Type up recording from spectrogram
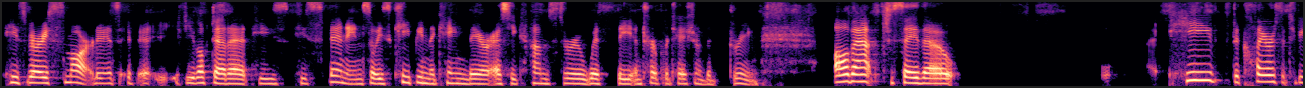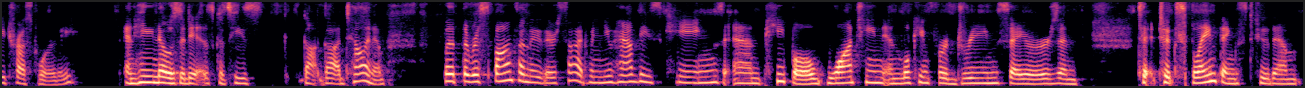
he's very smart. And it's, if, if you looked at it, he's he's spinning, so he's keeping the king there as he comes through with the interpretation of the dream. All that to say, though, he declares it to be trustworthy, and he knows it is because he's got God telling him. But the response on the other side, when you have these kings and people wanting and looking for dream sayers and to, to explain things to them,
